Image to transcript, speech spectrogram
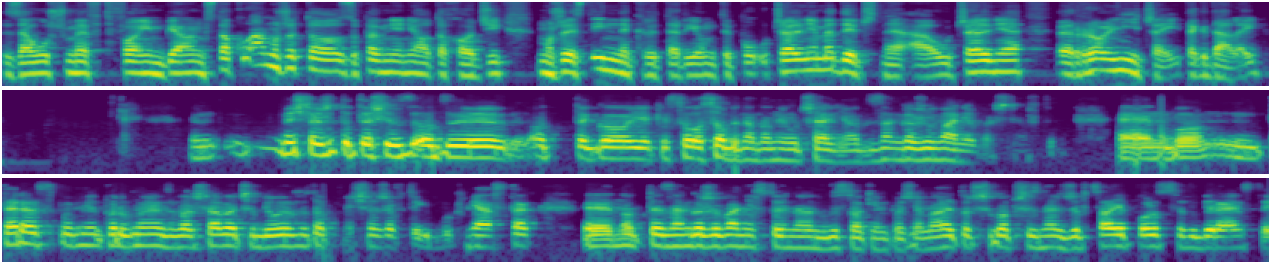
załóżmy w Twoim Białym Stoku, a może to zupełnie nie o to chodzi, może jest inne kryterium typu uczelnie medyczne, a uczelnie rolnicze i tak dalej. Myślę, że to też jest od, od tego, jakie są osoby na danej uczelni, od zaangażowania właśnie w tym. E, no bo teraz porównując Warszawę czy Białystok, myślę, że w tych dwóch miastach e, no, te zaangażowanie stoi na wysokim poziomie, ale to trzeba przyznać, że w całej Polsce wybierając te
